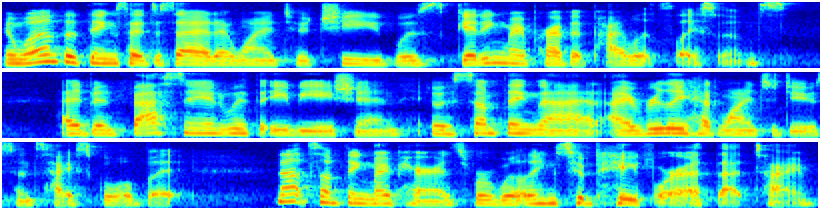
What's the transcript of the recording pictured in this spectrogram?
And one of the things I decided I wanted to achieve was getting my private pilot's license. I had been fascinated with aviation. It was something that I really had wanted to do since high school, but not something my parents were willing to pay for at that time.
